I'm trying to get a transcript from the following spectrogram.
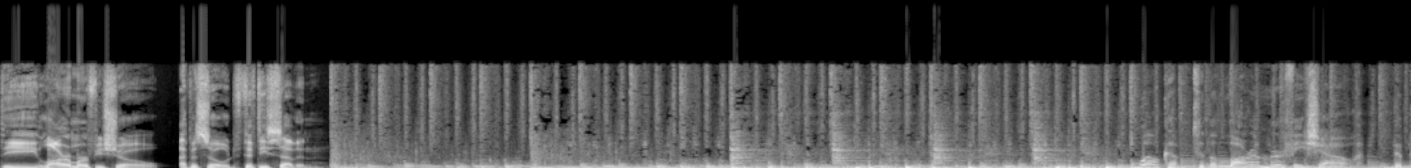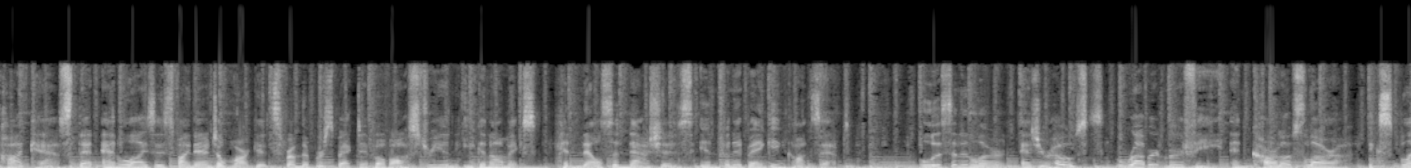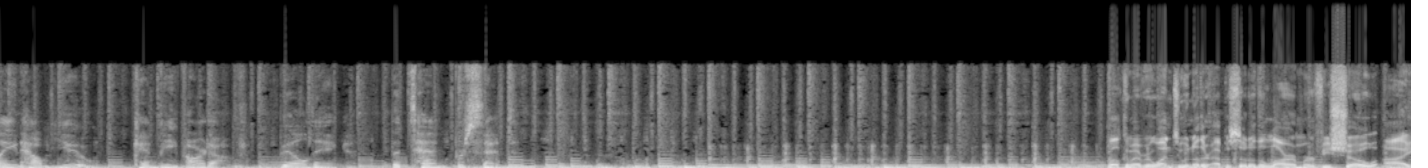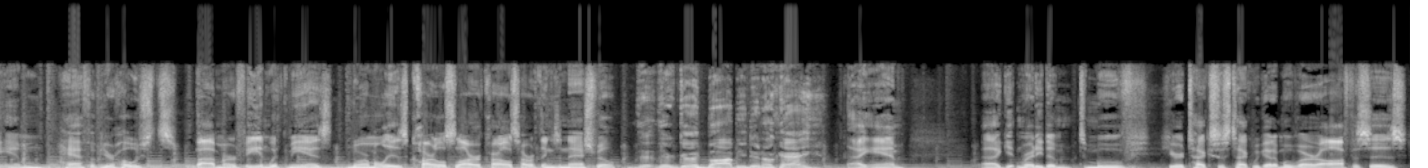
The Lara-Murphy Show, episode 57. Welcome to the Lara-Murphy Show, the podcast that analyzes financial markets from the perspective of Austrian economics and Nelson Nash's infinite banking concept. Listen and learn as your hosts, Robert Murphy and Carlos Lara, explain how you can be part of building the 10%. Welcome, everyone, to another episode of The Lara-Murphy Show. I am half of your hosts, Bob Murphy, and with me, as normal, is Carlos Lara. Carlos, how are things in Nashville? They're good, Bob. You doing okay? I am. Uh, getting ready to, to move here at Texas Tech. We got to move our offices.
